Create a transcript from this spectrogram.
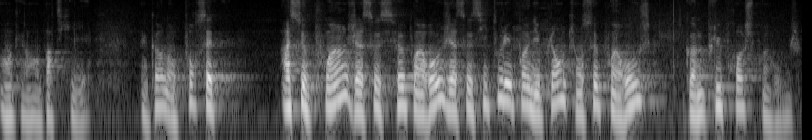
en, particulier. D'accord? Donc pour cette, à ce point, j'associe ce point rouge, j'associe tous les points du plan qui ont ce point rouge comme plus proche point rouge.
